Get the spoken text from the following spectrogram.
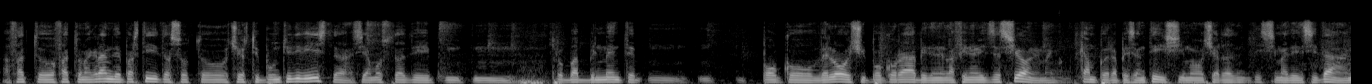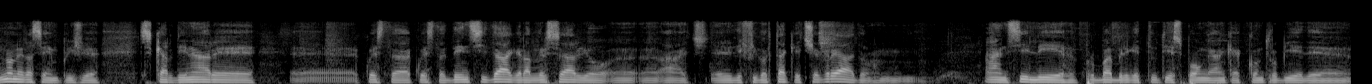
ha fatto, fatto, una grande partita sotto certi punti di vista, siamo stati mh, mm, mm, probabilmente mh, mm, poco veloci, poco rapidi nella finalizzazione, ma il campo era pesantissimo, c'era tantissima densità, non era semplice scardinare eh, questa, questa, densità che l'avversario eh, ha e le difficoltà che ci ha creato. Anzi, lì è probabile che tu ti esponga anche a contropiede eh,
